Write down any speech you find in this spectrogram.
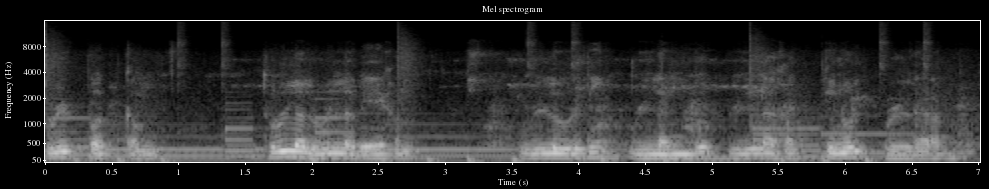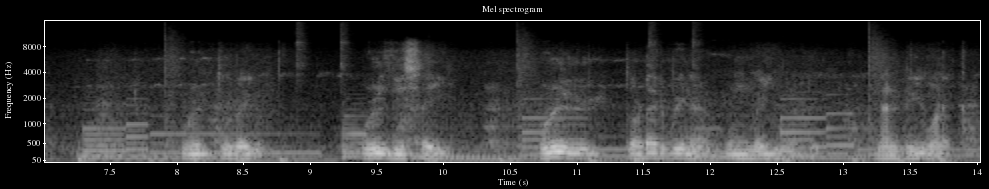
உள்பக்கம் துள்ளல் உள்ள வேகம். உள்ளுறுதி உள்ளன்பு உள்ளகத்தினுள் உள்ளரம்பு. உள்துறை உள்திசை உள் தொடர்பின உண்மை உண்டு. நன்றி வணக்கம்.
